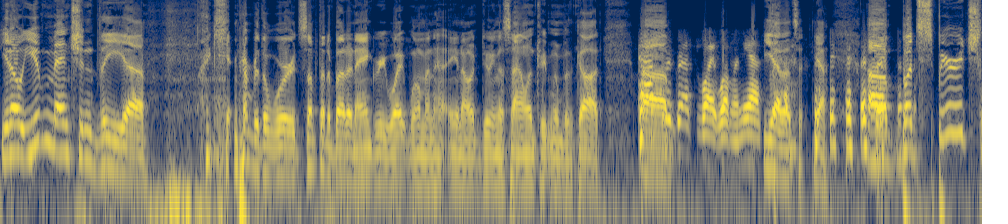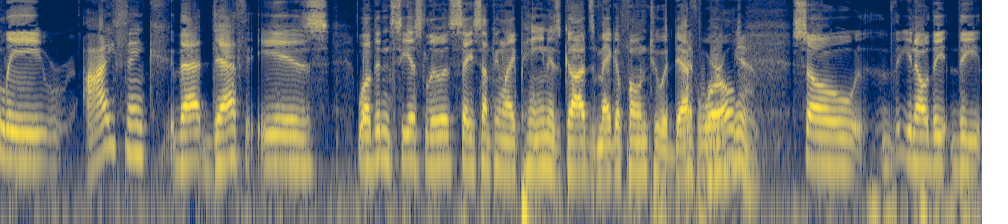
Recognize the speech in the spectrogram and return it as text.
You know, you mentioned the. Uh, I can't remember the word. Something about an angry white woman, you know, doing the silent treatment with God. Passive Uh, aggressive white woman, yes. yeah, that's it. Yeah, uh, but spiritually, I think that death is. Well, didn't C.S. Lewis say something like "pain is God's megaphone to a deaf, Deaf world, world"? yeah. So, you know, the the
